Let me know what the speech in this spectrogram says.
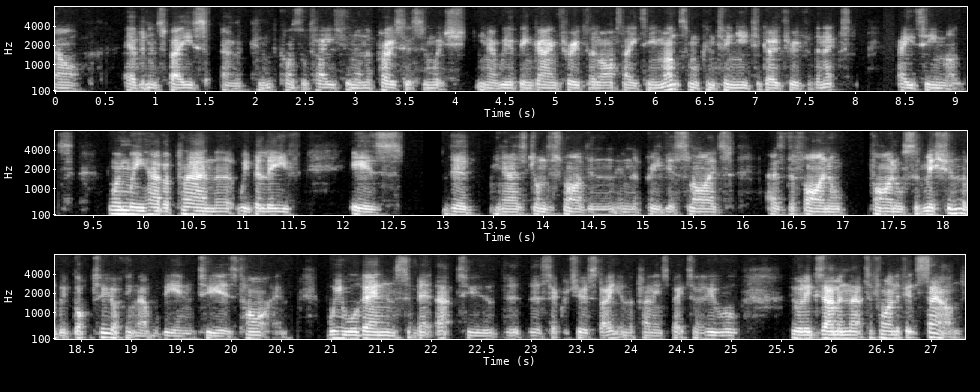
our evidence base and consultation and the process in which you know we have been going through for the last 18 months and will continue to go through for the next 18 months when we have a plan that we believe is the you know as john described in in the previous slides as the final final submission that we've got to i think that will be in two years time. We will then submit that to the, the secretary of state and the planning inspector who will who will examine that to find if it's sound.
